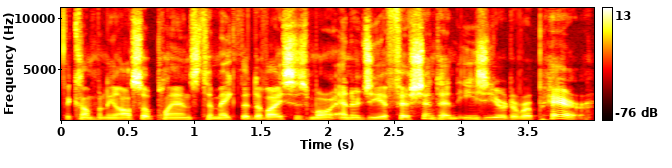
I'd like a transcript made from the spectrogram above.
The company also plans to make the devices more energy efficient and easier to repair.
